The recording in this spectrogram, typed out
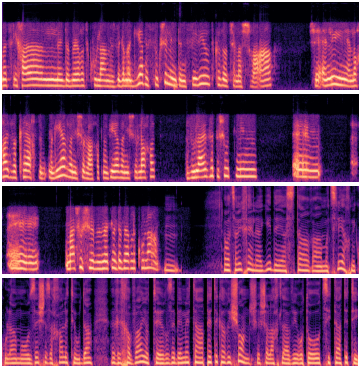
מצליחה לדבר את כולם, וזה גם מגיע בסוג של אינטנסיביות כזאת של השראה, שאין לי, אני לא יכולה להתווכח, זה מגיע ואני שולחת, מגיע ואני שולחת, אז אולי זה פשוט מין אה, אה, משהו שבאמת מדבר לכולם. Mm. אבל צריך אה, להגיד, אה, הסטאר המצליח מכולם, או זה שזכה לתעודה רחבה יותר, זה באמת הפתק הראשון ששלחת להעביר, אותו ציטטתי,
